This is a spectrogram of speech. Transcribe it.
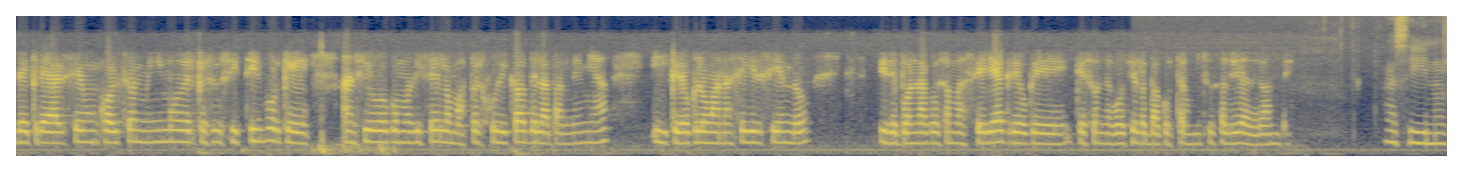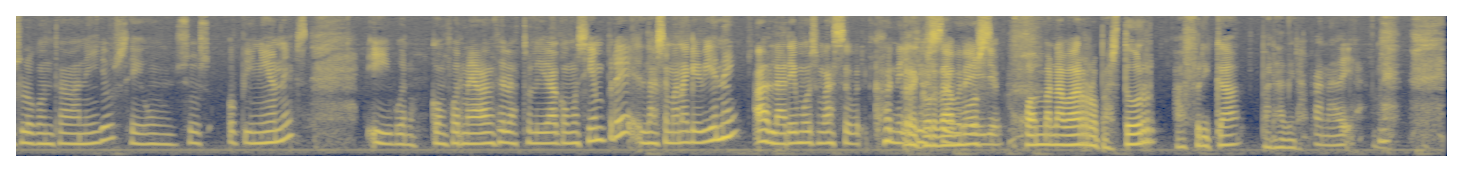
de crearse un colchón mínimo del que subsistir porque han sido, como dices, los más perjudicados de la pandemia y creo que lo van a seguir siendo. Si se pone la cosa más seria, creo que, que esos negocios les va a costar mucho salir adelante. Así nos lo contaban ellos, según sus opiniones. Y bueno, conforme avance la actualidad, como siempre, la semana que viene hablaremos más sobre con ellos. Recordamos sobre ello. Juanma Navarro, pastor, África, panadera. Panadera.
